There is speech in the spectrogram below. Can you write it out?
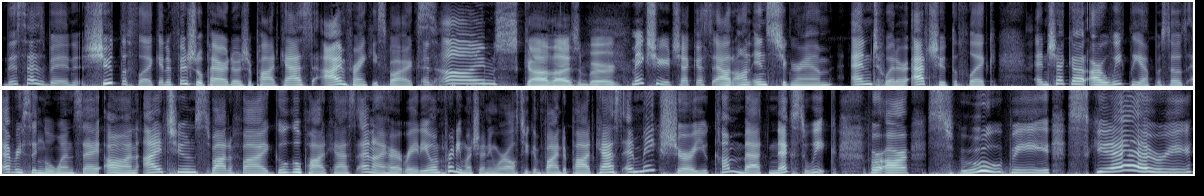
this has been Shoot the Flick, an official Paradoja podcast. I'm Frankie Sparks. And I'm Scott Eisenberg. Make sure you check us out on Instagram and Twitter at Shoot the Flick, and check out our weekly episodes every single Wednesday on iTunes, Spotify, Google Podcasts, and iHeartRadio, and pretty much anywhere else you can find a podcast. And make sure you come back next week for our spoopy, scary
